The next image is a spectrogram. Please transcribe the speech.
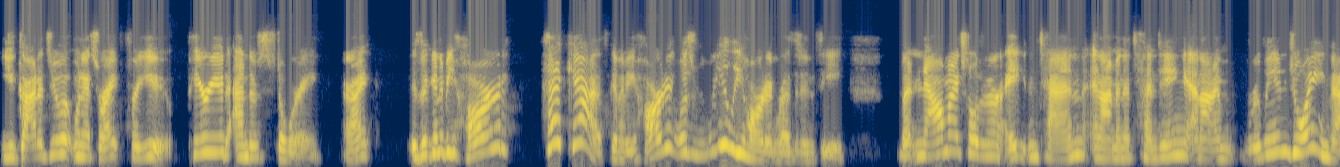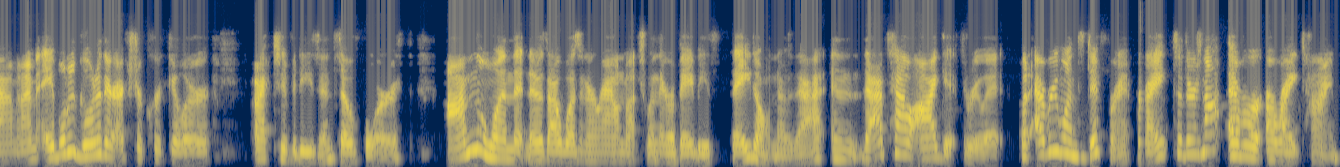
You got to do it when it's right for you. Period. End of story. All right. Is it going to be hard? Heck yeah, it's going to be hard. It was really hard in residency. But now my children are eight and 10, and I'm in attending and I'm really enjoying them, and I'm able to go to their extracurricular activities and so forth. I'm the one that knows I wasn't around much when they were babies. They don't know that. And that's how I get through it. But everyone's different, right? So there's not ever a right time.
